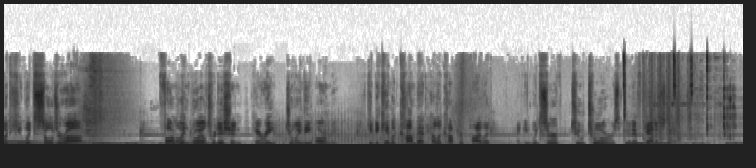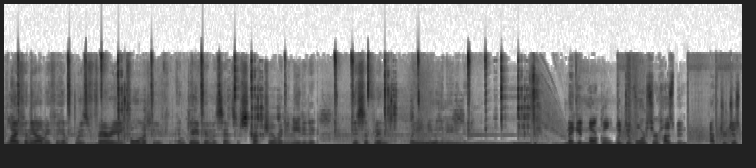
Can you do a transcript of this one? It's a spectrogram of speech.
But he would soldier on. Following royal tradition, Harry joined the army. He became a combat helicopter pilot and he would serve two tours in Afghanistan. Life in the army for him was very formative and gave him a sense of structure when he needed it, discipline when he knew he needed it. Meghan Markle would divorce her husband after just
